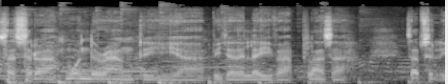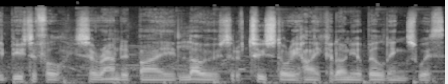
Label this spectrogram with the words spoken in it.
So that's a wander around the uh, Villa de Leyva Plaza. It's absolutely beautiful, surrounded by low, sort of two story high colonial buildings with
